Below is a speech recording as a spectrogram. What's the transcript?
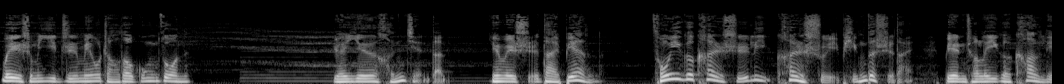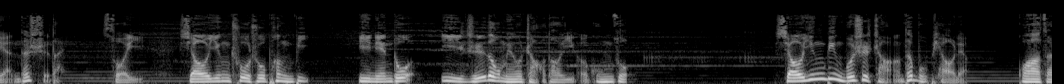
为什么一直没有找到工作呢？原因很简单。因为时代变了，从一个看实力、看水平的时代，变成了一个看脸的时代，所以小英处处碰壁，一年多一直都没有找到一个工作。小英并不是长得不漂亮，瓜子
